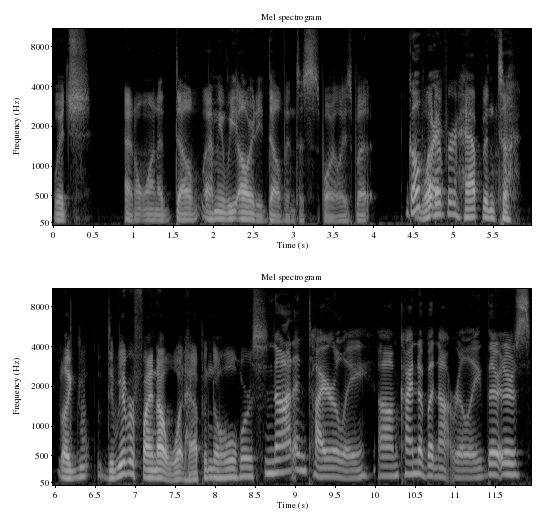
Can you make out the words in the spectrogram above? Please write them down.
which I don't want to delve. I mean, we already delve into spoilers, but Go for it. whatever happened to like did we ever find out what happened to Hol Horse Not entirely. Um, kind of, but not really. There, there's,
